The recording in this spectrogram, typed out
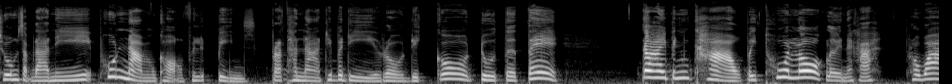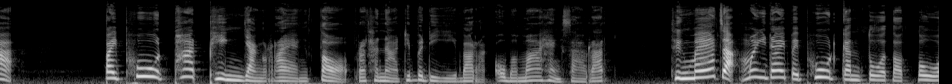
ช่วงสัปดาห์นี้ผู้นำของฟิลิปปินส์ประธานาธิบดีโรดิโกดูเตเต้กลายเป็นข่าวไปทั่วโลกเลยนะคะ เพราะว่าไปพูดพาดพิงอย่างแรงต่อประธานาธิบดีบารักโอบามาแห่งสหรัฐ ถึงแม้จะไม่ได้ไปพูดกันตัวต่อตัว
